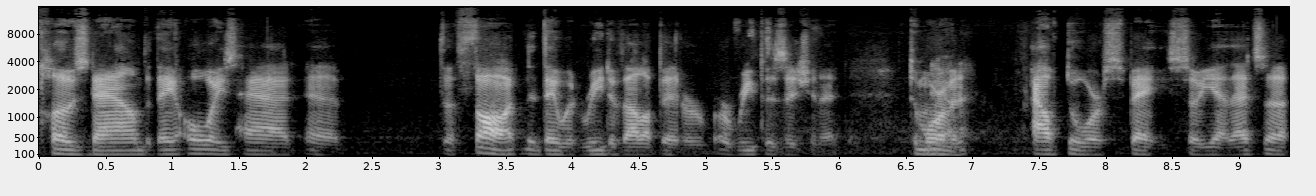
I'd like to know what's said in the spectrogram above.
closed down, but they always had uh, the thought that they would redevelop it or, or reposition it to more Yeah. of an outdoor space. So yeah, that's a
